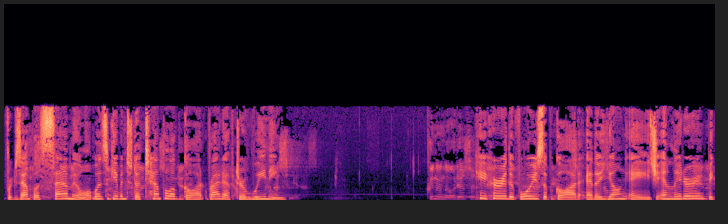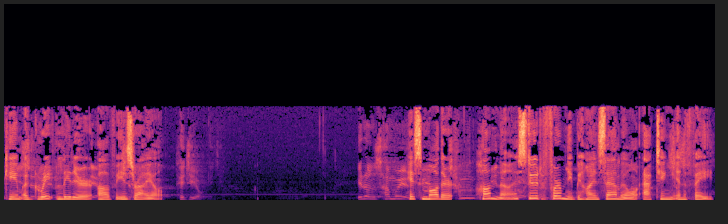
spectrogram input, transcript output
For example, Samuel was given to the temple of God right after weaning. He heard the voice of God at a young age and later became a great leader of Israel. His mother, Hannah, stood firmly behind Samuel, acting in faith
